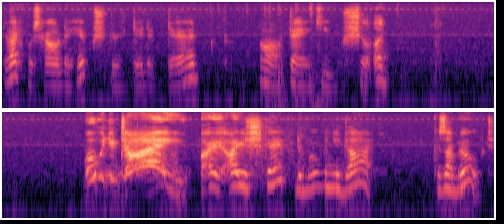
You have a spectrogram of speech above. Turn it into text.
That was how the hipsters did it, Dad. Oh, thank you, son. Move and you die! I, I escaped the move you die. Because I moved.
